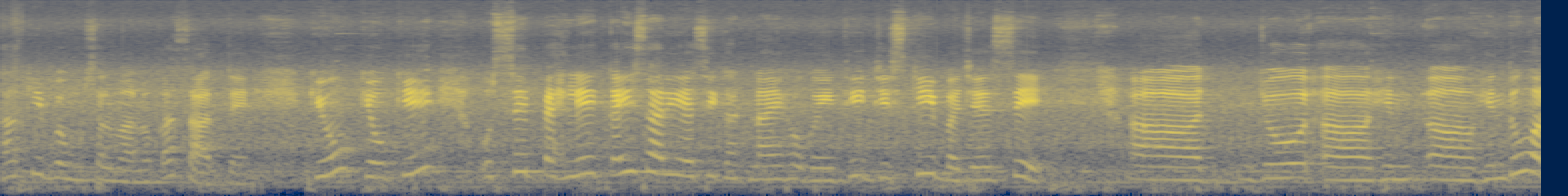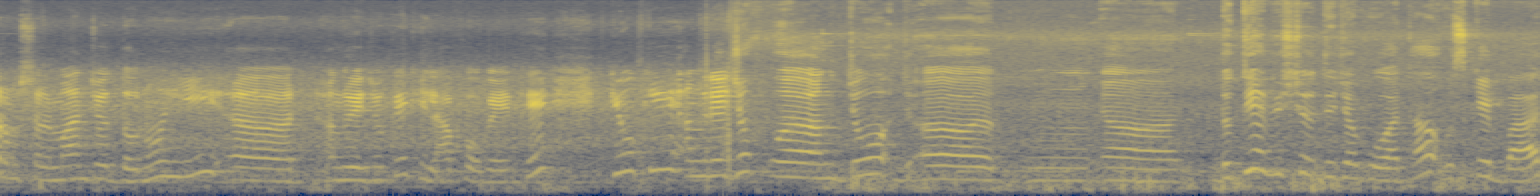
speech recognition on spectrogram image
था कि वो मुसलमानों का साथ दें। क्यों? क्योंकि उससे पहले कई सारी ऐसी घटनाएँ हो गई थी जिसकी वजह से जो हिंदू और मुसलमान जो दोनों ही अंग्रेज़ों के ख़िलाफ़ हो गए थे। क्योंकि अंग्रेज़ों जो द्वितीय विश्व युद्ध जब हुआ था, उसके बाद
